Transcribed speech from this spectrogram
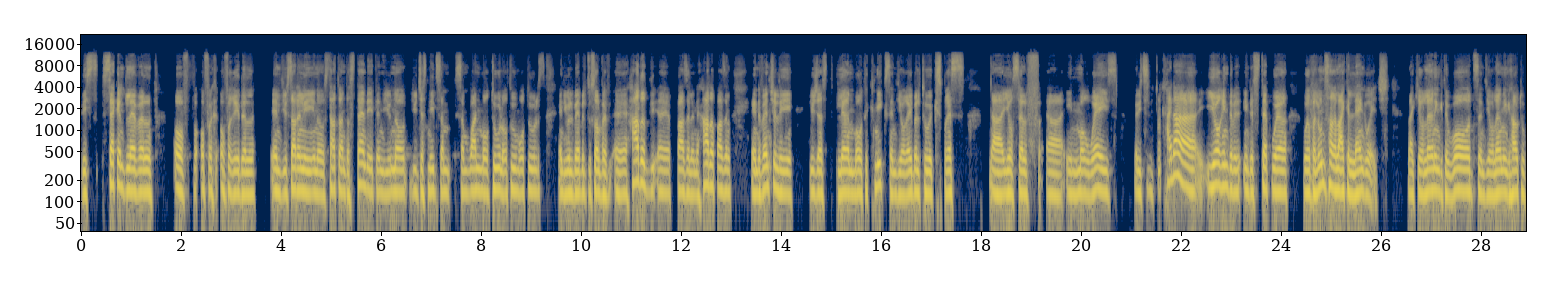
this second level of of a, of a riddle and you suddenly you know start to understand it and you know you just need some some one more tool or two more tools and you will be able to solve a, a harder uh, puzzle and a harder puzzle and eventually you just learn more techniques and you're able to express uh, yourself uh, in more ways. But it's kind of you're in the in the step where where balloons are like a language like you're learning the words and you're learning how to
